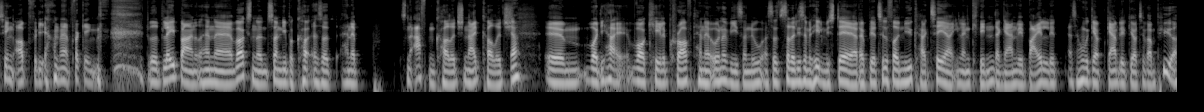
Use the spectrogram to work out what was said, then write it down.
ting op, fordi han er fucking, du ved, Blade-barnet, han er voksen, og sådan lige på, altså, han er sådan aften college, night college, Ja. Øhm, hvor, de har, hvor Caleb Croft, han er underviser nu, og så, så er der ligesom et helt mysterie, og der bliver tilføjet nye karakterer, en eller anden kvinde, der gerne vil bejle lidt, altså hun vil ger- gerne blive gjort til vampyr,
